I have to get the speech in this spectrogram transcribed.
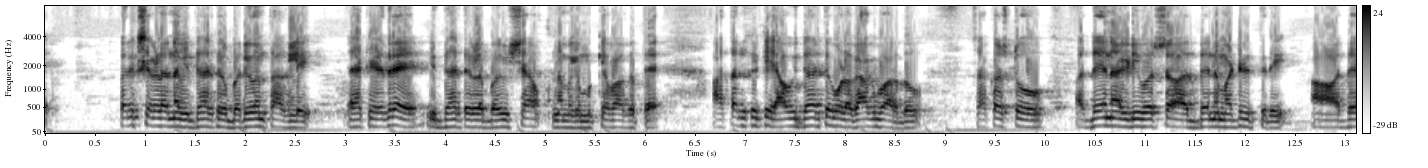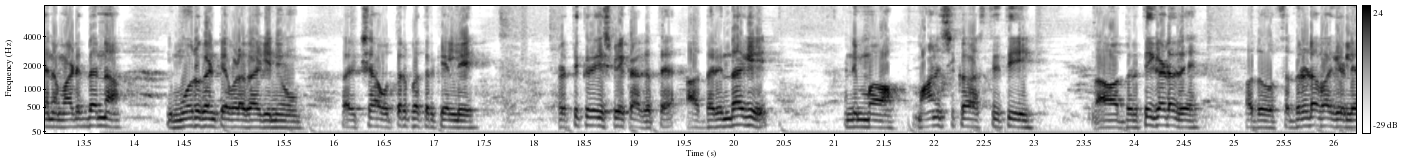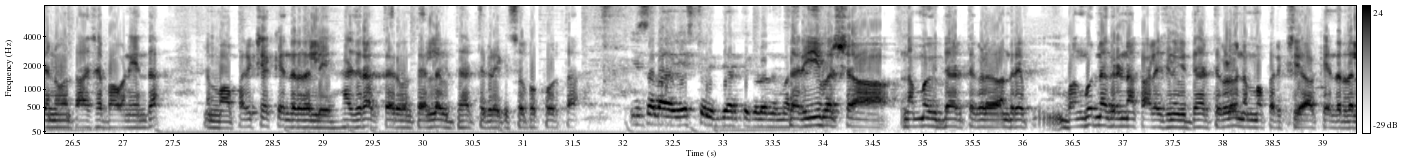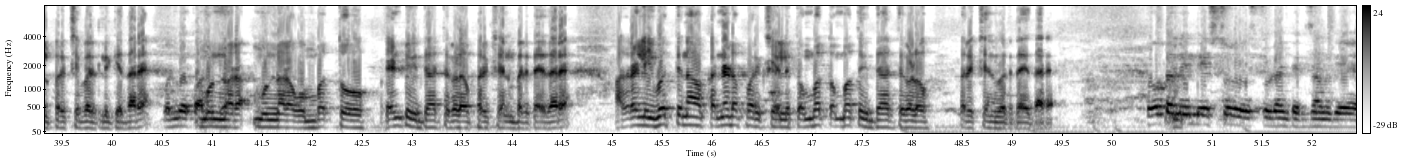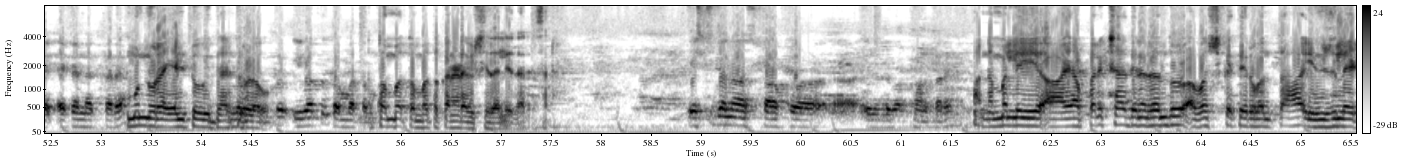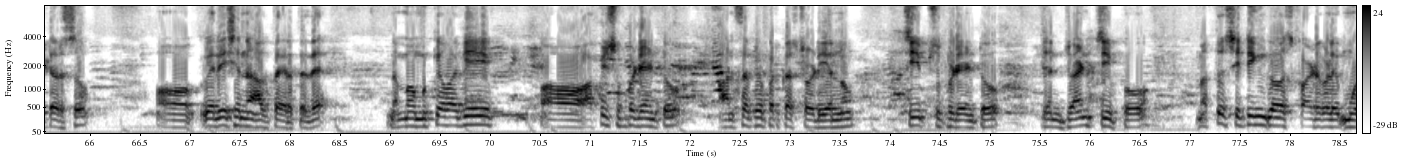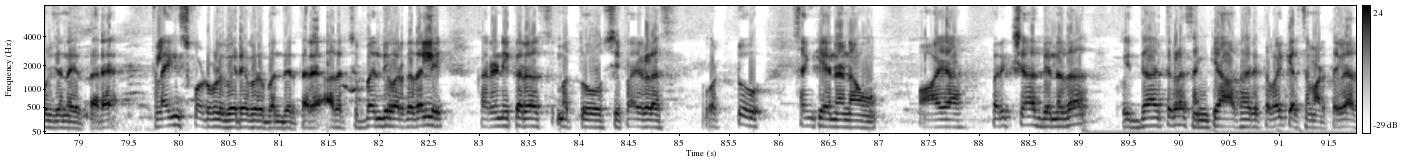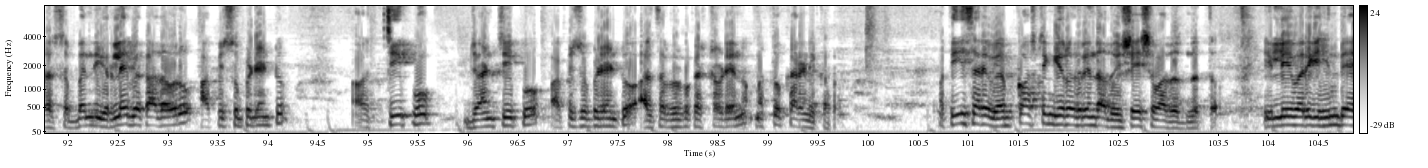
ಪರೀಕ್ಷೆಗಳನ್ನು ವಿದ್ಯಾರ್ಥಿಗಳು ಬರೆಯುವಂತಾಗಲಿ ಯಾಕೆ ಹೇಳಿದರೆ ವಿದ್ಯಾರ್ಥಿಗಳ ಭವಿಷ್ಯ ನಮಗೆ ಮುಖ್ಯವಾಗುತ್ತೆ. ಆತಂಕಕ್ಕೆ ಯಾವ ವಿದ್ಯಾರ್ಥಿಗಳು ಒಳಗಾಗಬಾರ್ದು. ಸಾಕಷ್ಟು ಅಧ್ಯಯನ ಇಡೀ ವರ್ಷ ಅಧ್ಯಯನ ಮಾಡಿರ್ತೀರಿ. ಆ ಅಧ್ಯಯನ ಮಾಡಿದ್ದನ್ನು ಈ ಮೂರು ಗಂಟೆ ಒಳಗಾಗಿ ನೀವು ಪರೀಕ್ಷಾ ಉತ್ತರ ಪತ್ರಿಕೆಯಲ್ಲಿ ಪ್ರತಿಕ್ರಿಯಿಸಬೇಕಾಗತ್ತೆ. ಆದ್ದರಿಂದಾಗಿ ನಿಮ್ಮ ಮಾನಸಿಕ ಸ್ಥಿತಿ ಧೃತಿಗೆಡದೆ ಅದು ಸದೃಢವಾಗಿರಲಿ ಅನ್ನುವಂಥ ಆಶಾಭಾವನೆಯಿಂದ ನಮ್ಮ ಪರೀಕ್ಷಾ ಕೇಂದ್ರದಲ್ಲಿ ಹಾಜರಾಗ್ತಾ ಇರುವಂಥ ಎಲ್ಲ ವಿದ್ಯಾರ್ಥಿಗಳಿಗೆ ಶುಭ ಕೋರ್ತಾ. ಈ ಸಲ ಎಷ್ಟು ವಿದ್ಯಾರ್ಥಿಗಳು ನಿಮ್ಮ ಸರ್ ಈ ವರ್ಷ ನಮ್ಮ ವಿದ್ಯಾರ್ಥಿಗಳು ಅಂದರೆ ಬಂಗೂರು ನಗರಿನ ಕಾಲೇಜಿನ ವಿದ್ಯಾರ್ಥಿಗಳು ನಮ್ಮ ಪರೀಕ್ಷಾ ಕೇಂದ್ರದಲ್ಲಿ ಪರೀಕ್ಷೆ ಬರೀಲಿಕ್ಕಿದ್ದಾರೆ. ಮುನ್ನೂರ ಮುನ್ನೂರ ಒಂಬತ್ತು ಎಂಟು ವಿದ್ಯಾರ್ಥಿಗಳ ಪರೀಕ್ಷೆಯನ್ನು ಬರಿತಾ ಇದ್ದಾರೆ. ಅದರಲ್ಲಿ ಇವತ್ತಿನ ಕನ್ನಡ ಪರೀಕ್ಷೆಯಲ್ಲಿ ತೊಂಬತ್ತೊಂಬತ್ತು ವಿದ್ಯಾರ್ಥಿಗಳು ಪರೀಕ್ಷೆಯನ್ನು ಬರಿತಾ ಇದ್ದಾರೆ. ಟೋಟಲ್ ಇಲ್ಲಿ ಎಷ್ಟು ಸ್ಟೂಡೆಂಟ್ ಎಕ್ಸಾಮ್ಗೆ ಅಟೆಂಡ್ ಆಗ್ತಾರೆ? ಮುನ್ನೂರ ಎಂಟು ವಿದ್ಯಾರ್ಥಿಗಳು ಇವತ್ತು ತೊಂಬತ್ತೊಂಬತ್ತು. ತೊಂಬತ್ತೊಂಬತ್ತು ಕನ್ನಡ ವಿಷಯದಲ್ಲಿದ್ದಾರೆ ಸರ್. ಎಷ್ಟು ಜನ ಸ್ಟಾಫ್ ವರ್ಕ್ ಮಾಡ್ತಾರೆ? ನಮ್ಮಲ್ಲಿ ಆಯಾ ಪರೀಕ್ಷಾ ದಿನದಂದು ಅವಶ್ಯಕತೆ ಇರುವಂತಹ ಇನ್ಸುಲೇಟರ್ಸು ವೇರಿಯೇಷನ್ ಆಗ್ತಾ ಇರ್ತದೆ. ನಮ್ಮ ಮುಖ್ಯವಾಗಿ office superintendent answer paper custodian chief superintendent then joint chief ಮತ್ತು ಸಿಟ್ಟಿಂಗ್ ಸ್ಕ್ವಾಡ್ಗಳು ಮೂರು ಜನ ಇರ್ತಾರೆ. ಫ್ಲೈಯಿಂಗ್ ಸ್ಕ್ವಾಡ್ಗಳು ಬೇರೆ ಬೇರೆ ಬಂದಿರ್ತಾರೆ. ಅದರ ಸಿಬ್ಬಂದಿ ವರ್ಗದಲ್ಲಿ ಕರಣಿಕರ ಮತ್ತು ಸಿಪಾಯಿಗಳ ಒಟ್ಟು ಸಂಖ್ಯೆಯನ್ನು ನಾವು ಆಯಾ ಪರೀಕ್ಷಾ ದಿನದ ವಿದ್ಯಾರ್ಥಿಗಳ ಸಂಖ್ಯೆ ಆಧಾರಿತವಾಗಿ ಕೆಲಸ ಮಾಡ್ತೇವೆ. ಅದರ ಸಿಬ್ಬಂದಿ ಇರಲೇಬೇಕಾದವರು office superintendent chief joint chief office superintendent answer custodian ಮತ್ತು ಕರಣಿಕರು ಮತ್ತು ಈ ಸಾರಿ ವೆಬ್ ಕಾಸ್ಟಿಂಗ್ ಇರೋದ್ರಿಂದ ಅದು ವಿಶೇಷವಾದದ್ದು. ಇಲ್ಲಿವರೆಗೆ ಹಿಂದೆ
